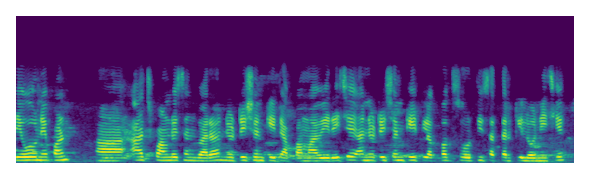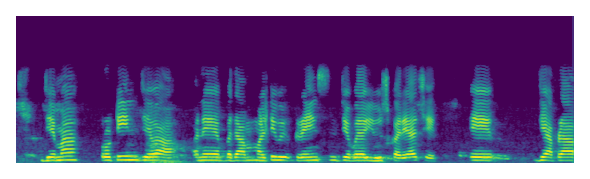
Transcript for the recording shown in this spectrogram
તેઓને પણ આ જ ફાઉન્ડેશન દ્વારા ન્યુટ્રિશન કીટ આપવામાં આવી રહી છે. આ ન્યુટ્રિશન કીટ લગભગ સોળથી સત્તર કિલોની છે. જેમાં પ્રોટીન જેવા અને બધા મલ્ટીગ્રેન્સ જે બધા યુઝ કર્યા છે, એ જે આપણા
